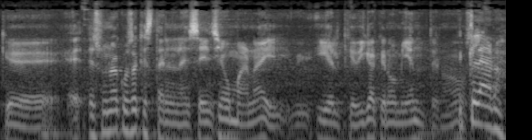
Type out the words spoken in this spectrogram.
que es una cosa que está en la esencia humana y, el que diga que no miente, ¿no? claro.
